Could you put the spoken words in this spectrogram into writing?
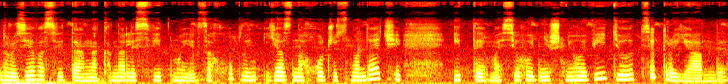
Друзі, вас вітаю на каналі Світ моїх захоплень. Я знаходжусь на дачі, і тема сьогоднішнього відео це троянди.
